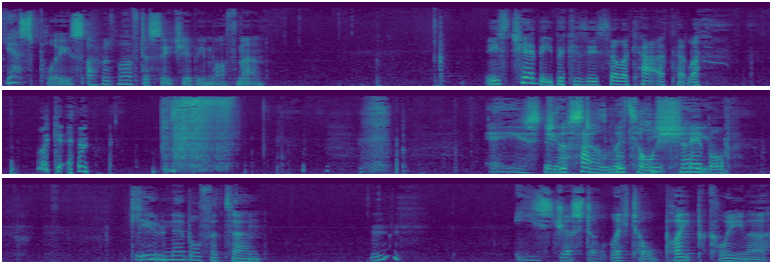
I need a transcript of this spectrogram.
Yes, please. I would love to see Chibi Mothman. He's chibi because he's still a caterpillar. Look at him. He's There's just fact a little cute shape. Nibble. Cute nibble for ten. Mm. He's just a little pipe cleaner.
